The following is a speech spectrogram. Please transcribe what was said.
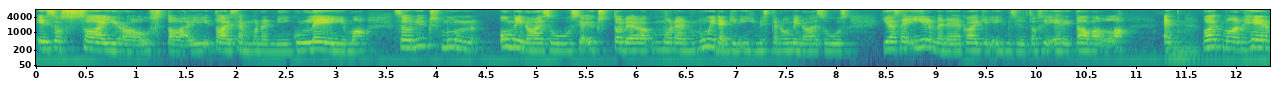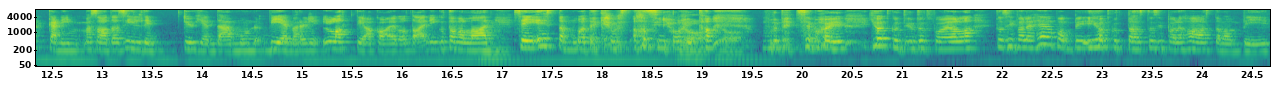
ei se ole sairaus tai, tai semmoinen niin kuin leima. Se on yksi mun ominaisuus ja yksi todella monen muidenkin ihmisten ominaisuus ja se ilmenee kaikille ihmisille tosi eri tavalla. Et vaikka mä oon herkkä, niin mä saatan silti tyhjentää mun viemäri lattiakaivon tai niinku tavallaan, se ei estä mua tekemästä asioita. Mutta se voi, jotkut jutut voi olla tosi paljon helpompia, jotkut taas tosi paljon haastavampia.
